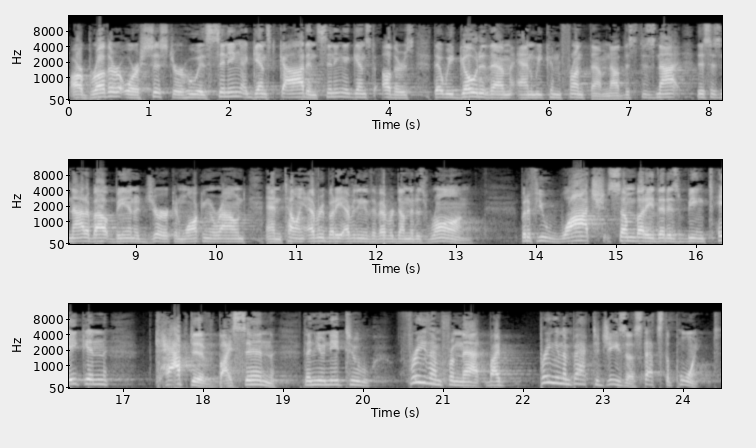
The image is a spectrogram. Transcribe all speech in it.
our brother or sister who is sinning against God and sinning against others, that we go to them and we confront them. Now this does not, this is not about being a jerk and walking around and telling everybody everything that they've ever done that is wrong. But if you watch somebody that is being taken captive by sin, then you need to free them from that by bringing them back to Jesus. That's the point.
